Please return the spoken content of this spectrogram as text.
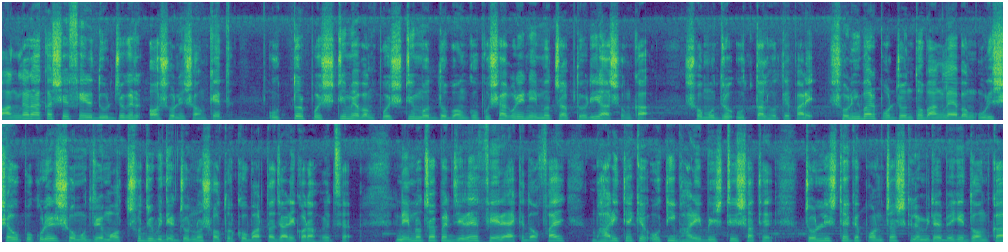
বাংলার আকাশে ফের দুর্যোগের অশনি সংকেত, উত্তর, পশ্চিম এবং পশ্চিম মধ্য বঙ্গোপসাগরে নিম্নচাপ তৈরির আশঙ্কা। সমুদ্র উত্তাল হতে পারে। শনিবার পর্যন্ত বাংলা এবং উড়িষ্যা উপকূলের সমুদ্রে মৎস্যজীবীদের জন্য সতর্কবার্তা জারি করা হয়েছে। নিম্নচাপের জেরে ফের এক দফায় ভারী থেকে অতি ভারী বৃষ্টির সাথে চল্লিশ থেকে পঞ্চাশ কিলোমিটার বেগে দমকা,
